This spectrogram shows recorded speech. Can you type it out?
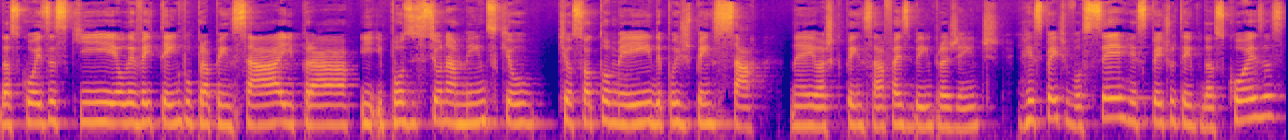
das coisas que eu levei tempo para pensar e, pra, e, e posicionamentos que eu, que eu só tomei depois de pensar né? Eu acho que pensar faz bem pra gente. Respeite você, respeite o tempo das coisas,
